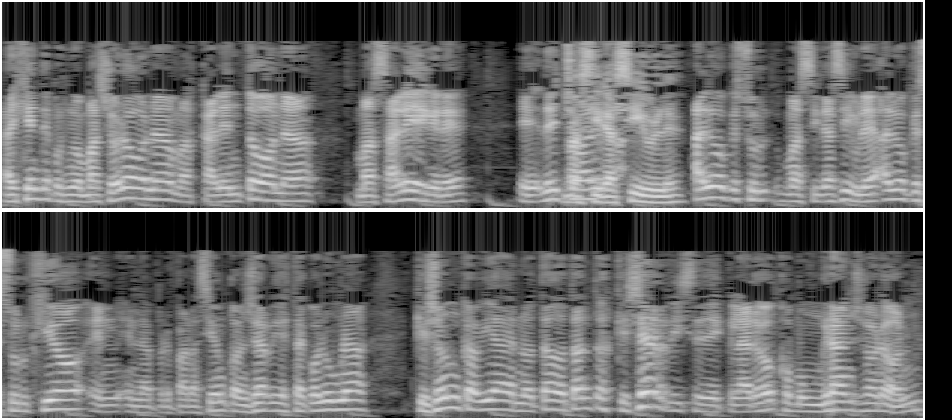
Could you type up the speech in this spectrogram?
Hay gente, por ejemplo, más llorona, más calentona, más alegre. Eh, de hecho, Más irascible. algo que sur- más irascible, algo que surgió en, en la preparación con Jerry de esta columna, que yo nunca había notado tanto, es que Jerry se declaró como un gran llorón.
